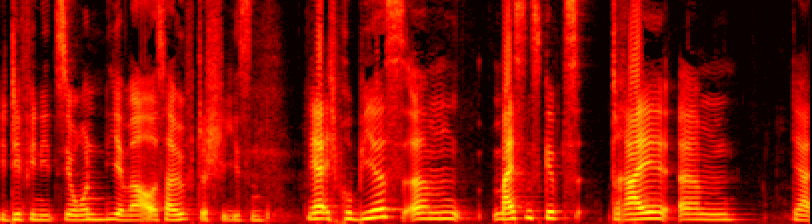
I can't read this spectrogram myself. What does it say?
die Definition hier mal außer Hüfte schießen. Ja, ich probiere es. Ähm, meistens gibt's drei ähm, ja,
